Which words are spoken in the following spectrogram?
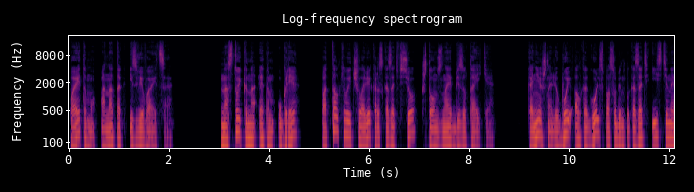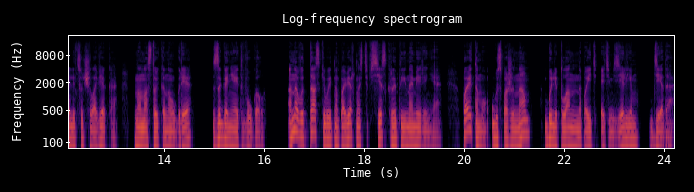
поэтому она так извивается. Настойка на этом угре подталкивает человека рассказать все, что он знает без утайки. Конечно, любой алкоголь способен показать истинное лицо человека, но настойка на угре загоняет в угол. Она вытаскивает на поверхность все скрытые намерения. Поэтому у госпожи Нам были планы напоить этим зельем деда.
